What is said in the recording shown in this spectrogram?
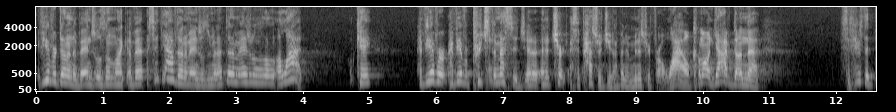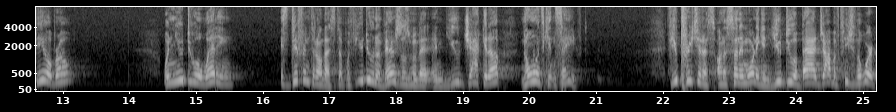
if you ever done an evangelism like event, I said, Yeah, I've done evangelism, man. I've done evangelism a lot. Okay. Have you ever, have you ever preached a message at a, at a church? I said, Pastor Jude, I've been in ministry for a while. Come on, yeah, I've done that. He said, Here's the deal, bro. When you do a wedding, it's different than all that stuff. If you do an evangelism event and you jack it up, no one's getting saved. If you preach it on a Sunday morning and you do a bad job of teaching the word,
